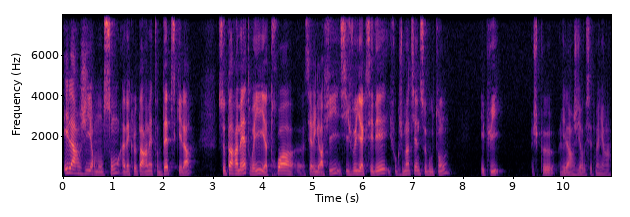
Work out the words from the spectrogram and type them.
élargir mon son avec le paramètre depth qui est là. Ce paramètre, vous voyez, il y a trois euh, sérigraphies. Si je veux y accéder, il faut que je maintienne ce bouton. Et puis, je peux l'élargir de cette manière-là.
